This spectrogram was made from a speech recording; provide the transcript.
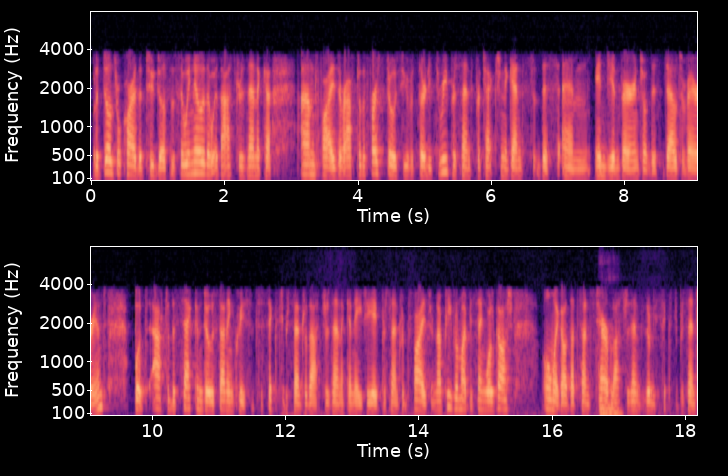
But it does require the two doses. So we know that with AstraZeneca and Pfizer, after the first dose, you have a 33% protection against this um, Indian variant or this Delta variant. But after the second dose, that increases to 60% with AstraZeneca and 88% with Pfizer. Now, people might be saying, well, gosh, oh my God, that sounds terrible. Mm. AstraZeneca is only 60%.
